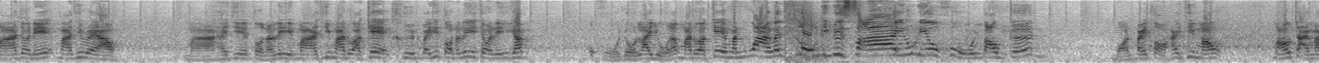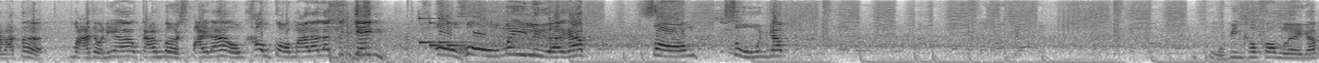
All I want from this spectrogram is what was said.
มาจังหวะนี้มาที่เรอัล มาให้ที่โตนารี่มาที่มาดูอาเก้คืนไปที่โตนารี่จังหวะนี้ครับโอ้โหโดนไล่อยู่แล้วมาดูอาเก้มันว่างแล้วลงยิงด้วยทรายลูกนี้โอ้โหเบาเกินบอลไปต่อให้ที่เมาส์เมาส์จ่ายมารัตเตอร์ มาจากนี้เอาการเบิร์สไปแล้วครับผมเข้ากรอบมาแล้วแล้วก็ยิง โอ้โหไม่เหลือครับ 2 0 ครับโอ้โหวิ่งเข้ากล้องเลยครับ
